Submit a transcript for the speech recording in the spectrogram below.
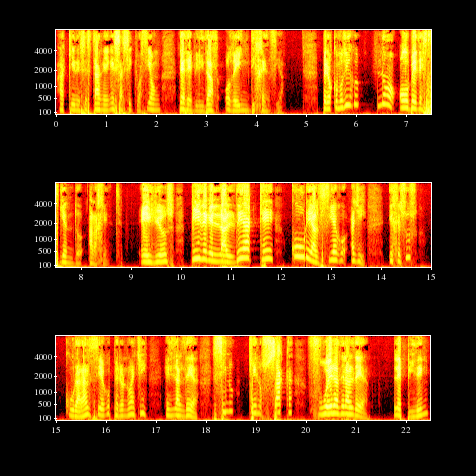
a quienes están en esa situación de debilidad o de indigencia. Pero como digo, no obedeciendo a la gente. Ellos piden en la aldea que cure al ciego allí. Y Jesús curará al ciego, pero no allí, en la aldea, sino que lo saca fuera de la aldea. Le piden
